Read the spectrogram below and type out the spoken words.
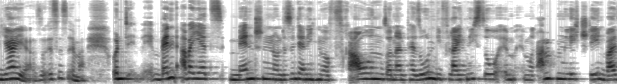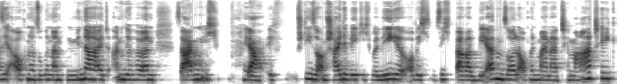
Ja, ja, so ist es immer. Und wenn aber jetzt Menschen, und es sind ja nicht nur Frauen, sondern Personen, die vielleicht nicht so im, im Rampenlicht stehen, weil sie auch einer sogenannten Minderheit angehören, sagen, ich, ja, ich stehe so am Scheideweg, ich überlege, ob ich sichtbarer werden soll, auch mit meiner Thematik.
